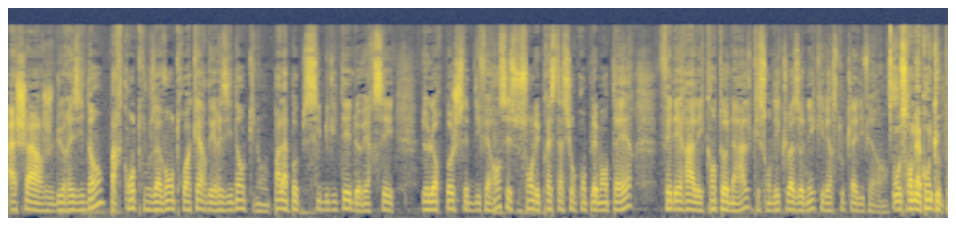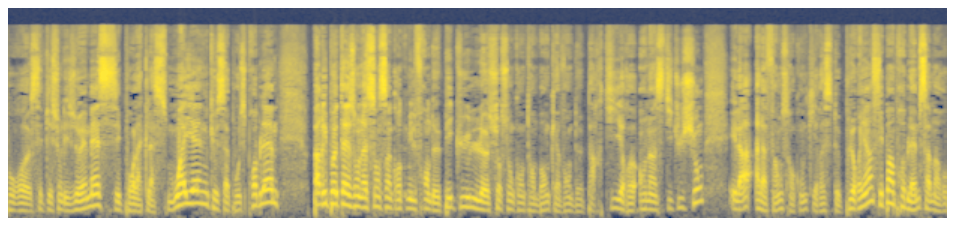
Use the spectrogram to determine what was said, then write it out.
à charge du résident. Par contre, nous avons trois quarts des résidents qui n'ont pas la possibilité de verser de leur poche cette différence. Et ce sont les prestations complémentaires, fédérales et cantonales, qui sont décloisonnées, qui versent toute la différence. On se rend bien compte que pour euh, cette question des EMS, c'est pour la classe moyenne que ça pose problème. Par hypothèse, on a 150 000 francs de pécule sur son compte en banque avant de partir en institution. Et là, à la fin, on se rend compte qu'il reste plus rien. C'est pas un problème, ça, Maro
